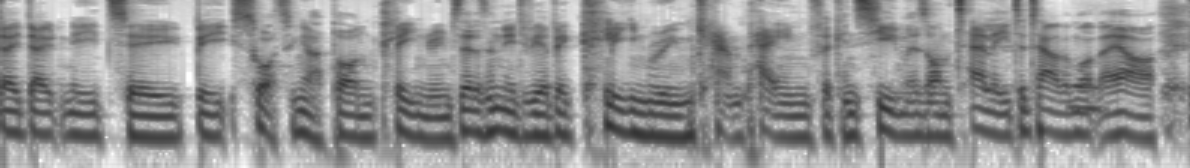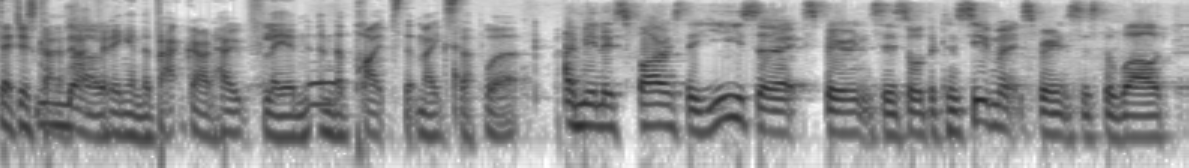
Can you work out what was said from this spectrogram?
they don't need to be swatting up on clean rooms. There doesn't need to be a big clean room campaign for consumers on telly to tell them what they are. They're just kind of No. happening in the background, hopefully, and, and the pipes that make stuff work. I mean, as far as the user experiences or the consumer experiences the world,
